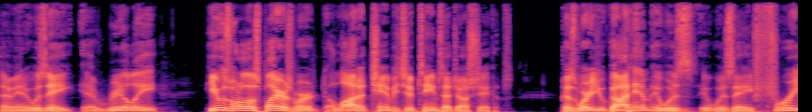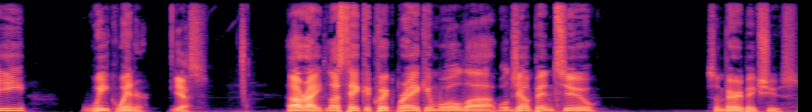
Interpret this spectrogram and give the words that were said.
I mean, it was a, a really – he was one of those players where a lot of championship teams had Josh Jacobs because where you got him, it was it was a free week winner. Yes. All right, let's take a quick break and we'll uh, we'll jump into some very big shoes.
